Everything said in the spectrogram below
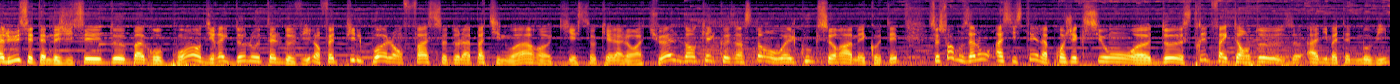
Salut, c'est MDJC de Bagro Point en direct de l'hôtel de ville, en fait pile poil en face de la patinoire euh, qui est stockée à l'heure actuelle. Dans quelques instants, Well Cook sera à mes côtés. Ce soir, nous allons assister à la projection euh, de Street Fighter 2 The Animated Movie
